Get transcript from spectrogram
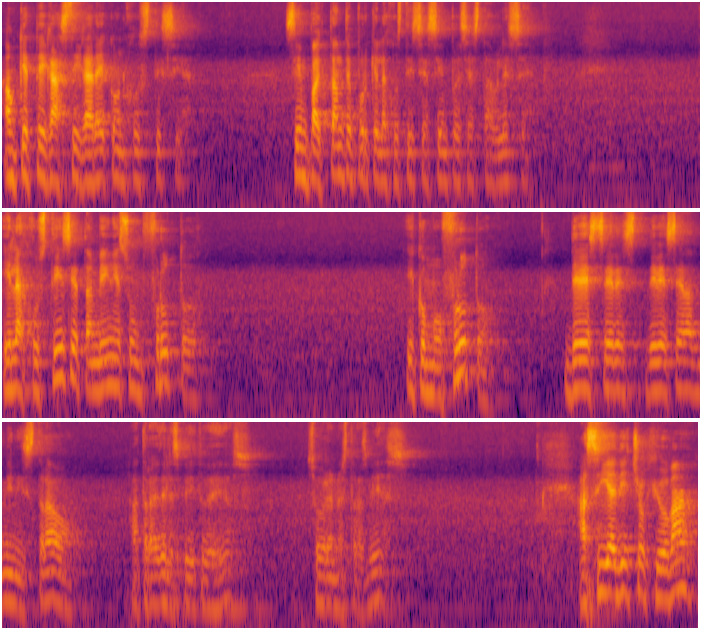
aunque te castigaré con justicia. Es impactante porque la justicia siempre se establece. Y la justicia también es un fruto. Y como fruto debe ser, debe ser administrado a través del Espíritu de Dios sobre nuestras vidas. Así ha dicho Jehová,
